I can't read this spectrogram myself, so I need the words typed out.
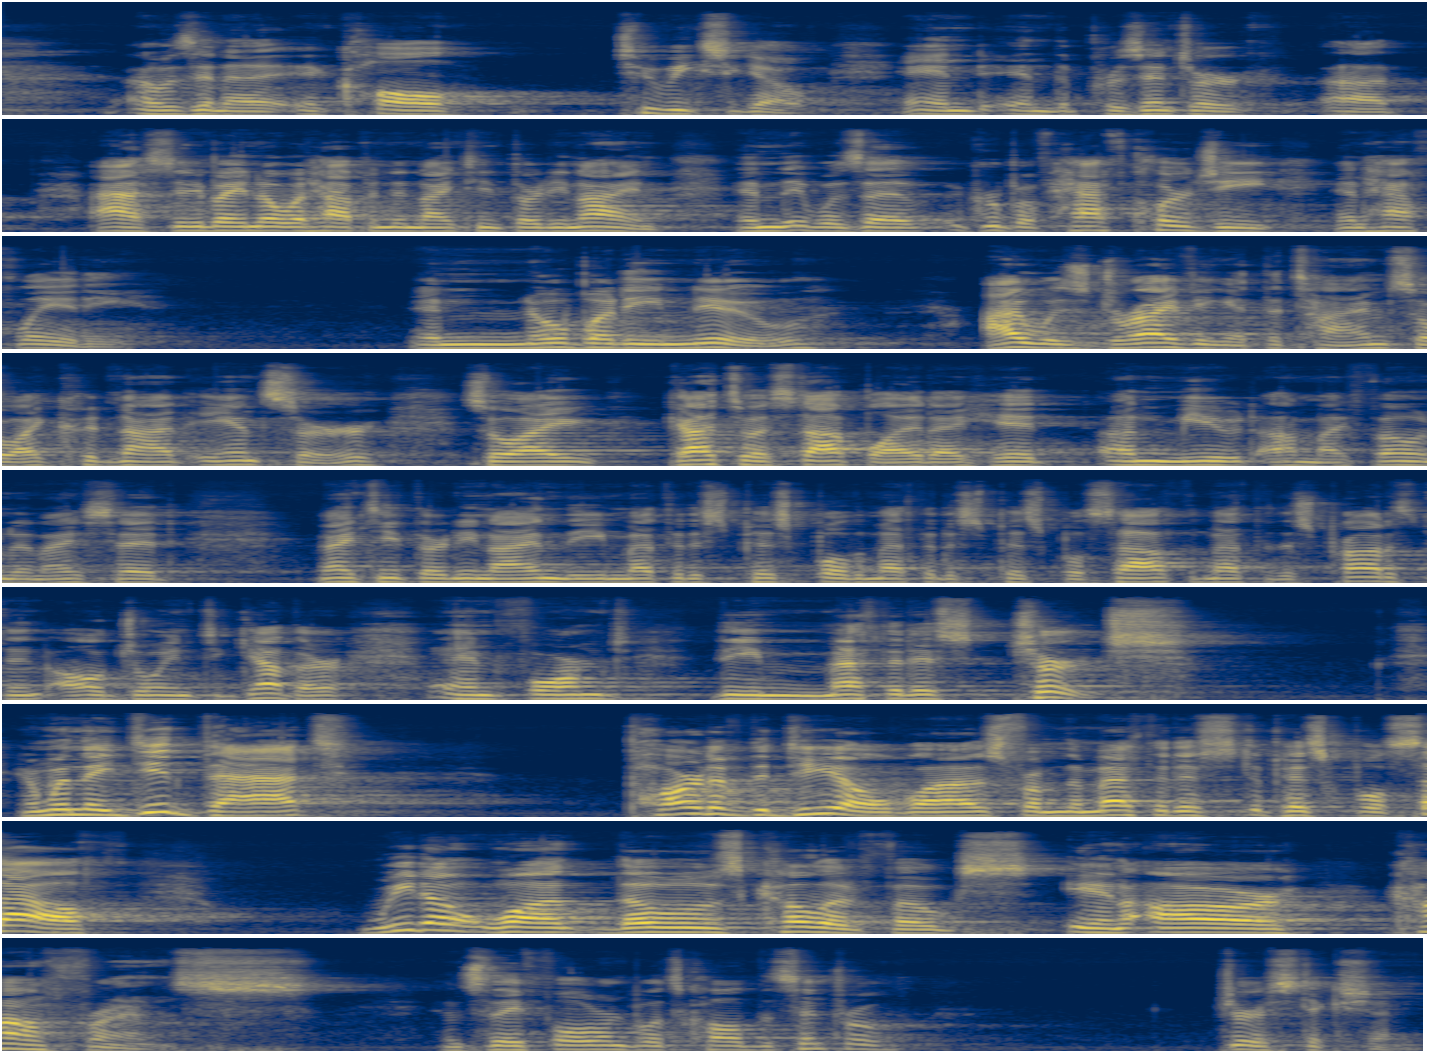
I was in a, a call two weeks ago, and, and the presenter uh, asked, anybody know what happened in 1939? And it was a group of half clergy and half laity. And nobody knew. I was driving at the time, so I could not answer. So I got to a stoplight, I hit unmute on my phone, and I said, 1939, the Methodist Episcopal, the Methodist Episcopal South, the Methodist Protestant all joined together and formed the Methodist Church. And when they did that, part of the deal was from the Methodist Episcopal South, we don't want those colored folks in our conference. And so they formed what's called the Central Jurisdiction.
